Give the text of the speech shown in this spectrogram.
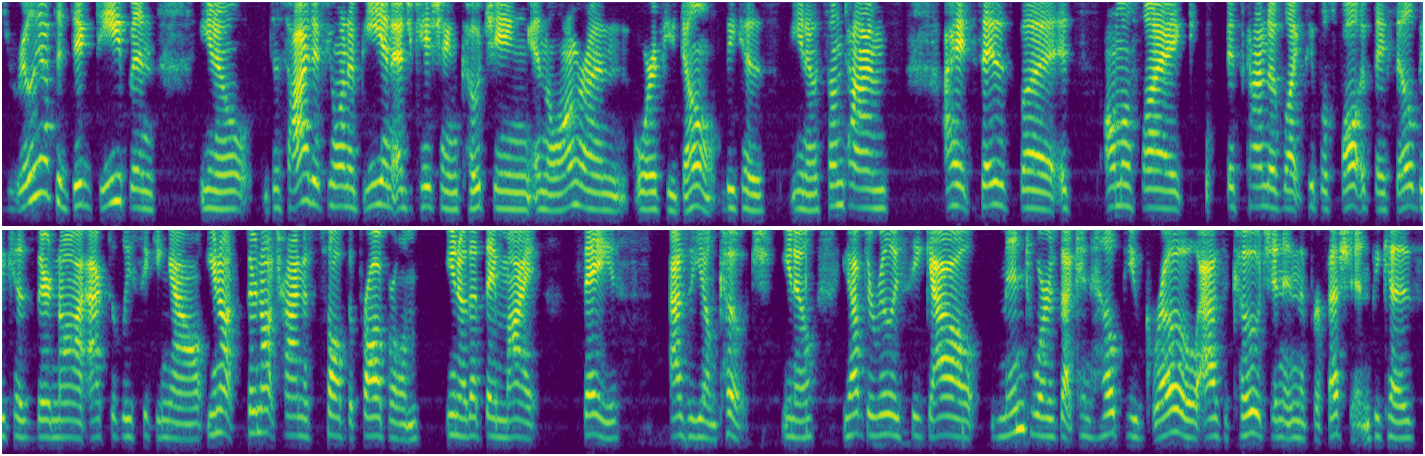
you really have to dig deep and you know, decide if you want to be in education and coaching in the long run or if you don't. Because, you know, sometimes I hate to say this, but it's almost like it's kind of like people's fault if they fail because they're not actively seeking out, you're not, they're not trying to solve the problem, you know, that they might face as a young coach. You know, you have to really seek out mentors that can help you grow as a coach and in the profession because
